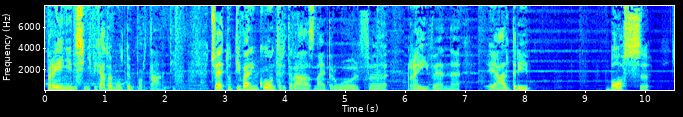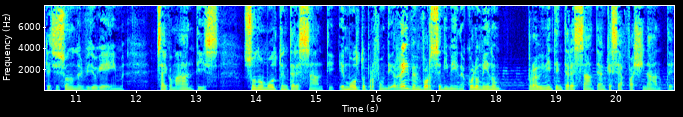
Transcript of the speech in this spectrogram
pregne di significato e molto importanti. Cioè tutti i vari incontri tra Sniper Wolf, Raven e altri boss che ci sono nel videogame, Psycho Mantis, sono molto interessanti e molto profondi. Raven forse di meno, è quello meno probabilmente interessante, anche se affascinante,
